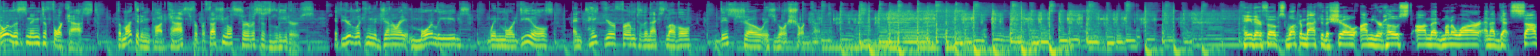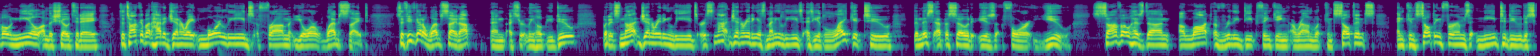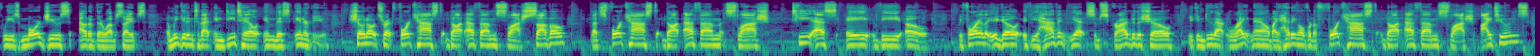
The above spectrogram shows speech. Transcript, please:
You're listening to Forecast, the marketing podcast for professional services leaders. If you're looking to generate more leads, win more deals, and take your firm to the next level, this show is your shortcut. Hey there, folks. Welcome back to the show. I'm your host, Ahmed Munawar, and I've got Tsavo Neal on the show today to talk about how to generate more leads from your website. So, if you've got a website up, and I certainly hope you do, but it's not generating leads or it's not generating as many leads as you'd like it to, then this episode is for you. Tsavo has done a lot of really deep thinking around what consultants and consulting firms need to do to squeeze more juice out of their websites. And we get into that in detail in this interview. Show notes are at forecast.fm slash Tsavo. That's forecast.fm slash TSAVO. Before I let you go, if you haven't yet subscribed to the show, you can do that right now by heading over to forecast.fm slash iTunes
